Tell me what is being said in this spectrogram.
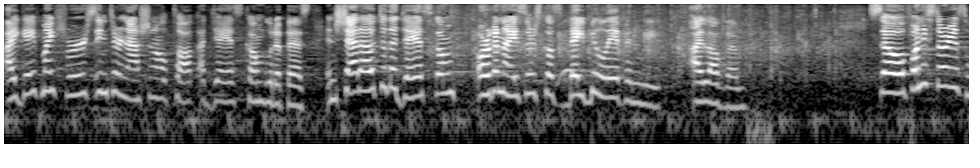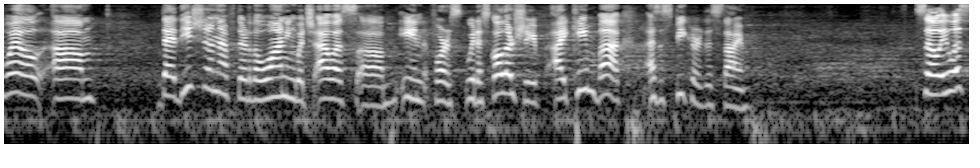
I gave my first international talk at JSConf Budapest. And shout out to the JSConf organizers because they believe in me. I love them. So funny story as well. Um, the edition after the one in which I was uh, in for, with a scholarship, I came back as a speaker this time. So it was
